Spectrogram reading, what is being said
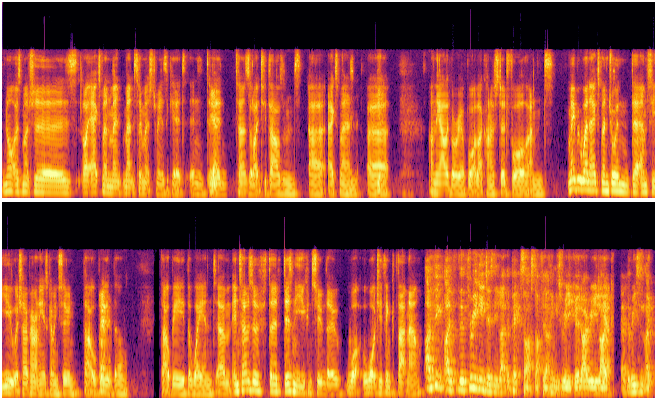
Not as much as like X Men meant meant so much to me as a kid in yeah. in terms of like 2000s uh, X Men uh, yeah. and the allegory of what that kind of stood for. And maybe when X Men join the MCU, which apparently is coming soon, that will be yeah. the that'll be the way. And um, in terms of the Disney you consume, though, what what do you think of that now? I think I, the 3D Disney, like the Pixar stuff, I think is really good. I really like yeah. the recent like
